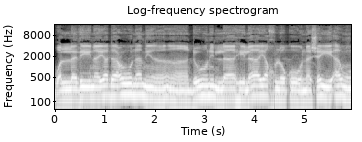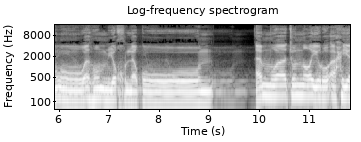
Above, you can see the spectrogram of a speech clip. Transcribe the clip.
والذين يدعون من دون الله لا يخلقون شيئا وهم يخلقون أموات غير أحياء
